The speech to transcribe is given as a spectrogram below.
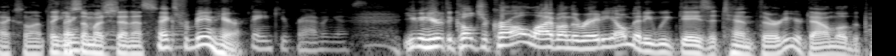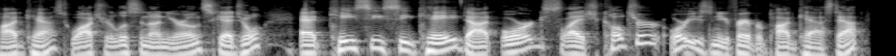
Excellent. Thank, Thank- you so much, Dennis. Thanks for being here. Thank you for having us. You can hear the Culture Crawl live on the radio many weekdays at 10:30 or download the podcast. Watch or listen on your own schedule at kcck.org/culture or using your favorite podcast app.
